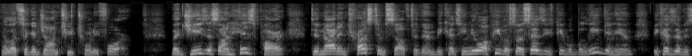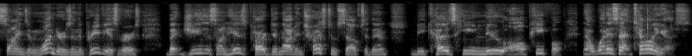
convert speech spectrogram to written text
Now let's look at John 2 24. But Jesus, on his part, did not entrust himself to them because he knew all people. So it says these people believed in him because of his signs and wonders in the previous verse. But Jesus, on his part, did not entrust himself to them because he knew all people. Now, what is that telling us?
